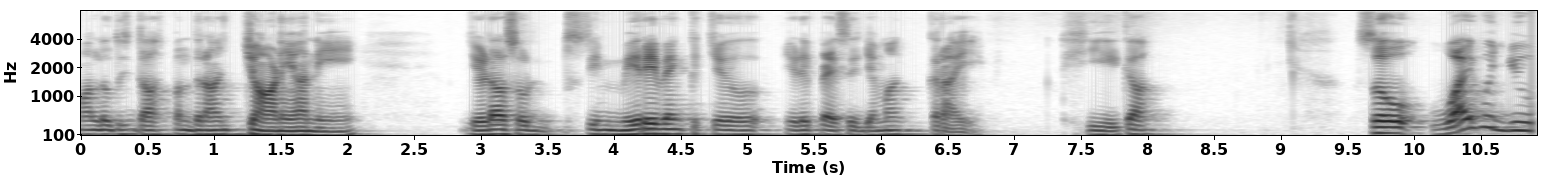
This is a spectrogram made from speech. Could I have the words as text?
ਮੰਨ ਲਓ ਤੁਸੀਂ 10 15 ਜਾਣਿਆਂ ਨੇ ਜਿਹੜਾ ਸੋ ਤੁਸੀਂ ਮੇਰੇ ਬੈਂਕ 'ਚ ਜਿਹੜੇ ਪੈਸੇ ਜਮ੍ਹਾਂ ਕਰਾਏ ਠੀਕ ਆ so why would you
